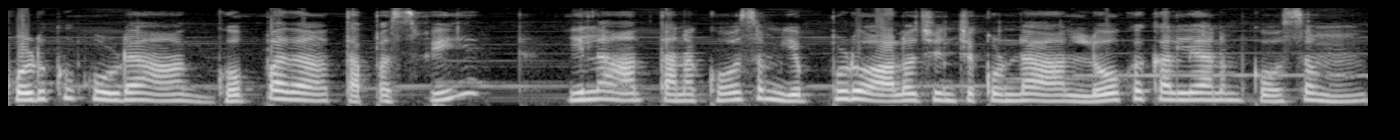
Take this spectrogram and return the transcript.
కొడుకు కూడా గొప్ప తపస్వి. ఇలా తన కోసం ఎప్పుడూ ఆలోచించకుండా లోక కళ్యాణం కోసం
